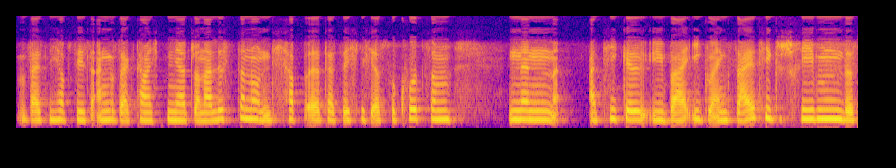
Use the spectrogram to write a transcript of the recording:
weiß nicht, ob Sie es angesagt haben, ich bin ja Journalistin und ich habe äh, tatsächlich erst vor kurzem einen Artikel über Ego Anxiety geschrieben. Das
